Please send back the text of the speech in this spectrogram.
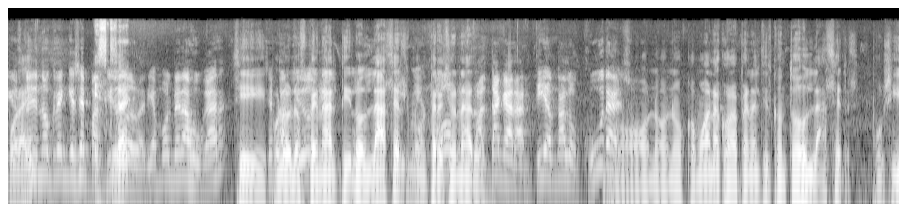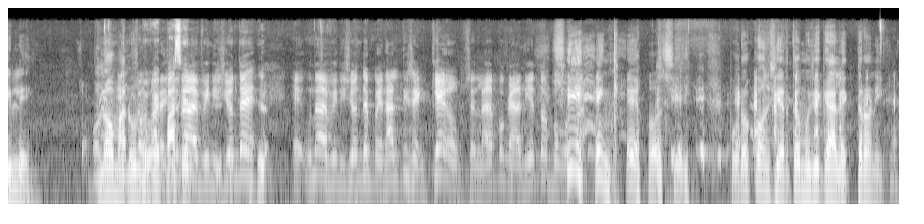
Por ahí. ¿Ustedes no creen que ese partido deberían volver a jugar? Sí, por lo de los penaltis. Los láseres me impresionaron. falta garantía, una locura eso. No, no, no. ¿Cómo van a cobrar penaltis con todos láseres? Posible. ¿O no, Marulo? Eso Lo que pareció pasa una definición de eh, una definición de penaltis en Keops en la época de Nieto en Bogotá. Sí, en oh, sí. Puro concierto de música electrónica.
